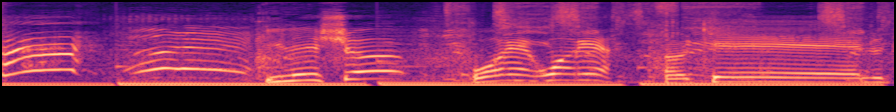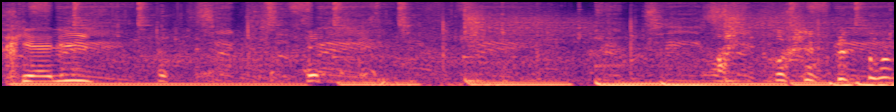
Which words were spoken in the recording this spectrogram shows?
Allez Il est chaud. Roue arrière. Ok, le trialiste. Oh, c'est trop chelou.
